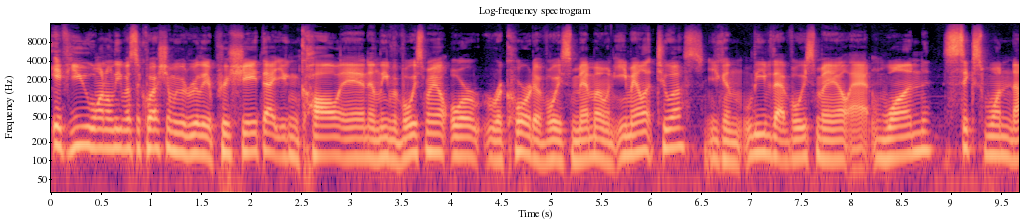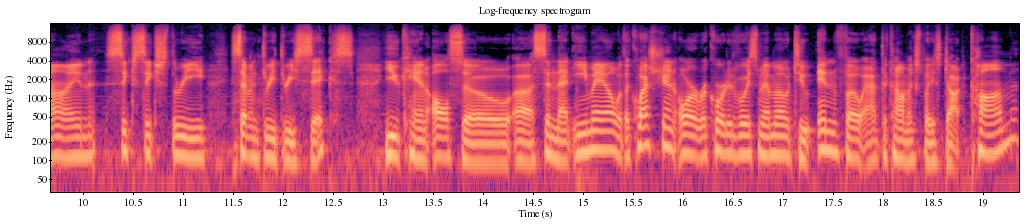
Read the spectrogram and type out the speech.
if you want to leave us a question, we would really appreciate that. You can call in and leave a voicemail or record a voice memo and email it to us. You can leave that voicemail at 1 619 663 7336. You can also uh, send that email with a question or a recorded voice memo to info at thecomicsplace.com.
